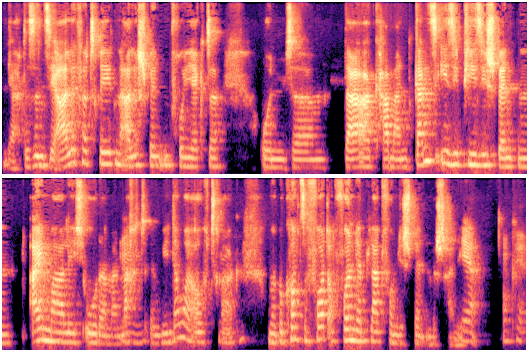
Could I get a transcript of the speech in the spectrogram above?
ja, da sind sie alle vertreten, alle Spendenprojekte. Und ähm, da kann man ganz easy peasy spenden, einmalig oder man macht Mhm. irgendwie einen Dauerauftrag und man bekommt sofort auch von der Plattform die Spendenbescheinigung. Ja, okay.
